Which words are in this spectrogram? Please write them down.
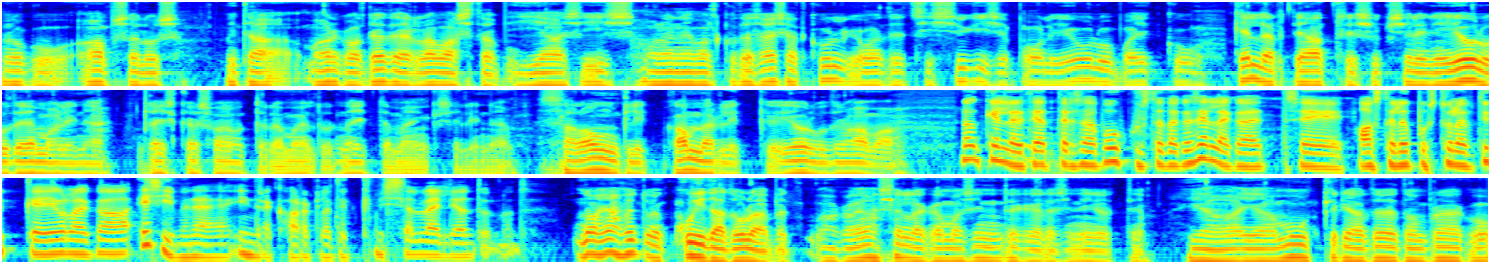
lugu Haapsalus mida Margo Teder lavastab. Ja siis olenevalt, kuidas asjad kulgevad, et siis sügise poole jõulupaiku. Kellerteatris üks selline jõuluteemaline täiskasvanutele mõeldud näitemäng, selline salonglik, kammerlik jõuludraama. No Kellerteater saab uhkustada ka sellega, et see aasta lõpus tulev tükk ei ole ka esimene Indrek Hargla tükk, mis seal välja on tulnud nojah, ütleme, kui ta tuleb, et aga jah, sellega ma siin tegelesin hiljuti. ja, ja muud kirjatööd on praegu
